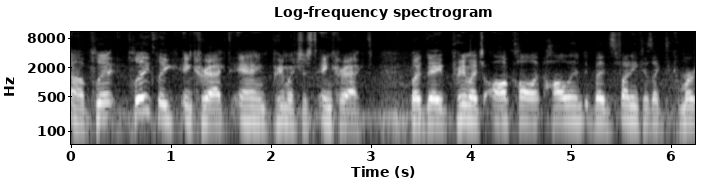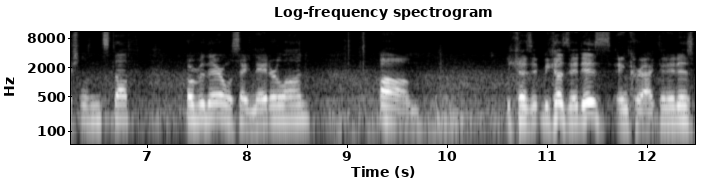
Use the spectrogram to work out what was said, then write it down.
uh, politically incorrect and pretty much just incorrect. But they pretty much all call it Holland. But it's funny because like the commercials and stuff over there will say Nederland, um, because it, because it is incorrect and it is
